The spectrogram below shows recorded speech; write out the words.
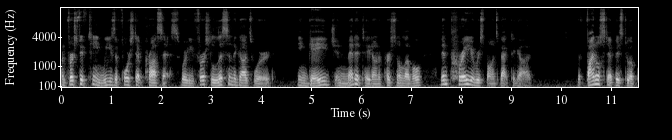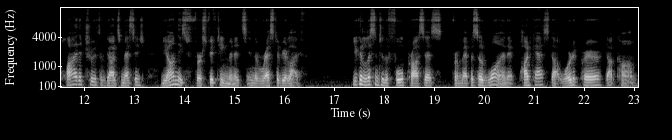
On First 15, we use a four step process where you first listen to God's Word, engage and meditate on a personal level, then pray your response back to God. The final step is to apply the truth of God's message beyond these first 15 minutes in the rest of your life. You can listen to the full process from episode 1 at podcast.wordofprayer.com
